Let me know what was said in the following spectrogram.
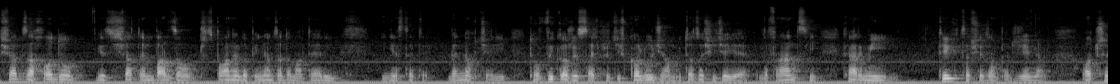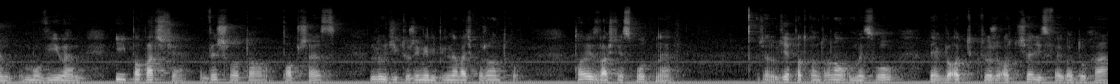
świat zachodu jest światem bardzo przyspawanym do pieniądza, do materii i niestety będą chcieli to wykorzystać przeciwko ludziom. I to, co się dzieje we Francji, karmi tych, co siedzą pod ziemią, o czym mówiłem. I popatrzcie, wyszło to poprzez ludzi, którzy mieli pilnować porządku. To jest właśnie smutne, że ludzie pod kontrolą umysłu, jakby od, którzy odcięli swojego ducha,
